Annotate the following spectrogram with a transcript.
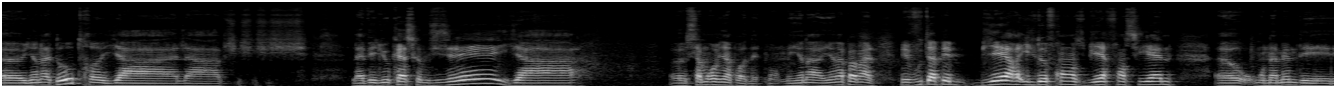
Euh, il y en a d'autres. Il y a la, la Véliocas, comme je disais. Il y a... Euh, ça me revient pas honnêtement, mais il y en a, y en a pas mal. Mais vous tapez bière Île-de-France, bière francilienne, euh, on a même des,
